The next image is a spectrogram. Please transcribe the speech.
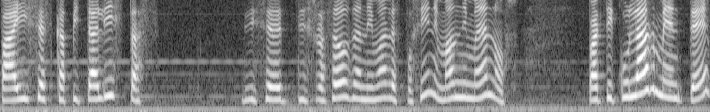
países capitalistas. Dice, disfrazados de animales, pues sí, ni más ni menos. Particularmente,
